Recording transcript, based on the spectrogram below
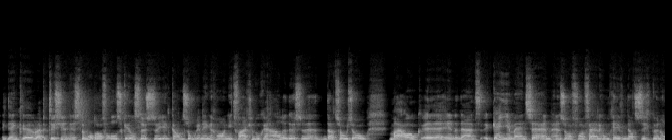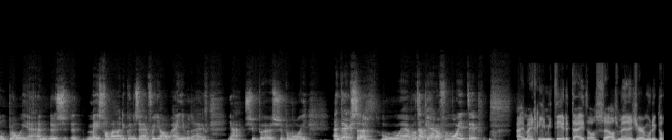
ik denk uh, repetition is the mother of all skills. Dus uh, je kan sommige dingen gewoon niet vaak genoeg herhalen. Dus dat sowieso. Maar ook inderdaad, ken je mensen en, en zorg voor een veilige omgeving dat ze zich kunnen ontplooien. En dus het meest van waarde kunnen zijn voor jou en je bedrijf. Ja, super, super mooi. En Dexter, hoe, wat heb jij nog voor een mooie tip? in mijn gelimiteerde tijd als, als manager moet ik toch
